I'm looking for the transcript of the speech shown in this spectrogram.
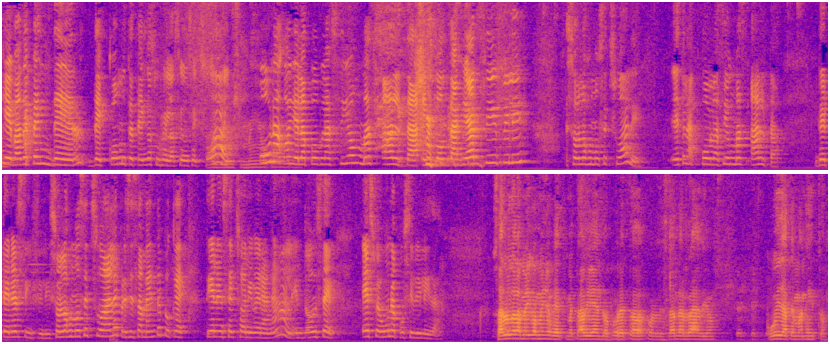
que va a depender de cómo usted tenga su relación sexual. Ay, Dios mío, Una, padre. oye, la población más alta en contagiar sífilis son los homosexuales. Es la población más alta de tener sífilis. Son los homosexuales precisamente porque tienen sexo a nivel anal. Entonces, eso es una posibilidad. Saludos al amigo mío que me está viendo por esta, por el Standard Radio. Cuídate, manito.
